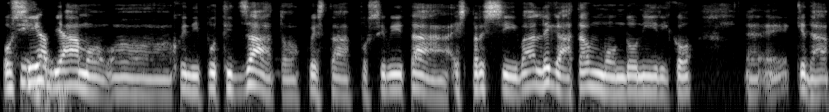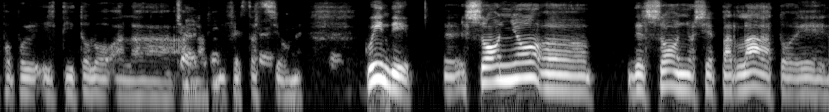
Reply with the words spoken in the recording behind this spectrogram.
Ossia sì. abbiamo uh, quindi ipotizzato questa possibilità espressiva legata a un mondo onirico eh, che dà proprio il titolo alla, certo, alla manifestazione. Certo, certo. Quindi eh, sogno, eh, del sogno si è parlato e eh,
